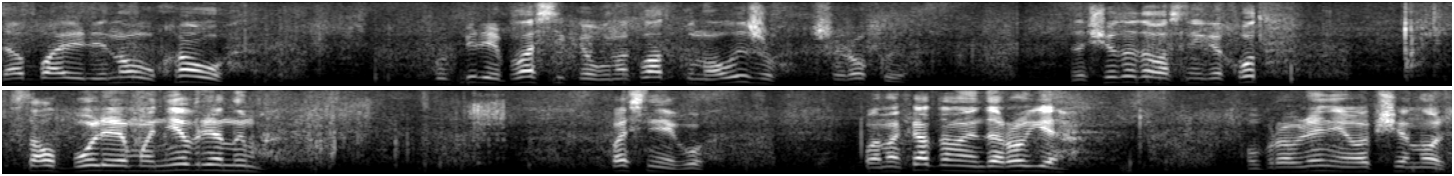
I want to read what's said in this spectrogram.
добавили ноу-хау. Купили пластиковую накладку на лыжу широкую. За счет этого снегоход стал более маневренным по снегу. По накатанной дороге управление вообще ноль.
